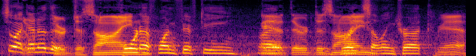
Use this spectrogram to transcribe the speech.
So, like, I know Their the design- Ford F one fifty. Yeah, their great selling truck. Yeah,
